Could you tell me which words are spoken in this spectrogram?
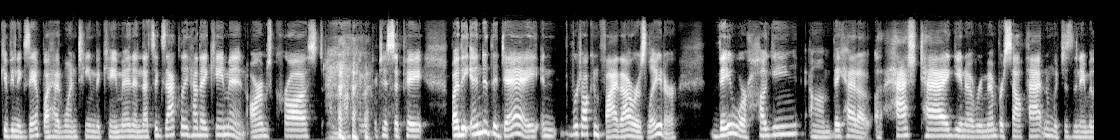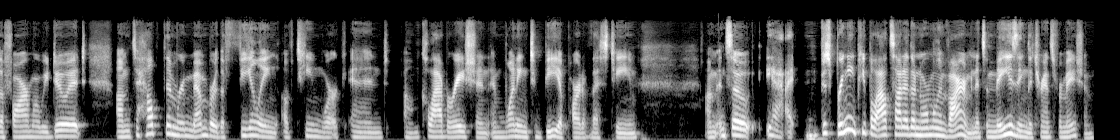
give you an example. I had one team that came in and that's exactly how they came in. Arms crossed. I'm not going to participate. By the end of the day and we're talking five hours later they were hugging. Um, they had a, a, hashtag you know remember south hatton which is the name of the farm where we do it um, to help them remember the feeling of teamwork and um, collaboration and wanting to be a part of this team. Um, and so yeah I, just bringing people outside of their normal environment it's amazing the transformation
